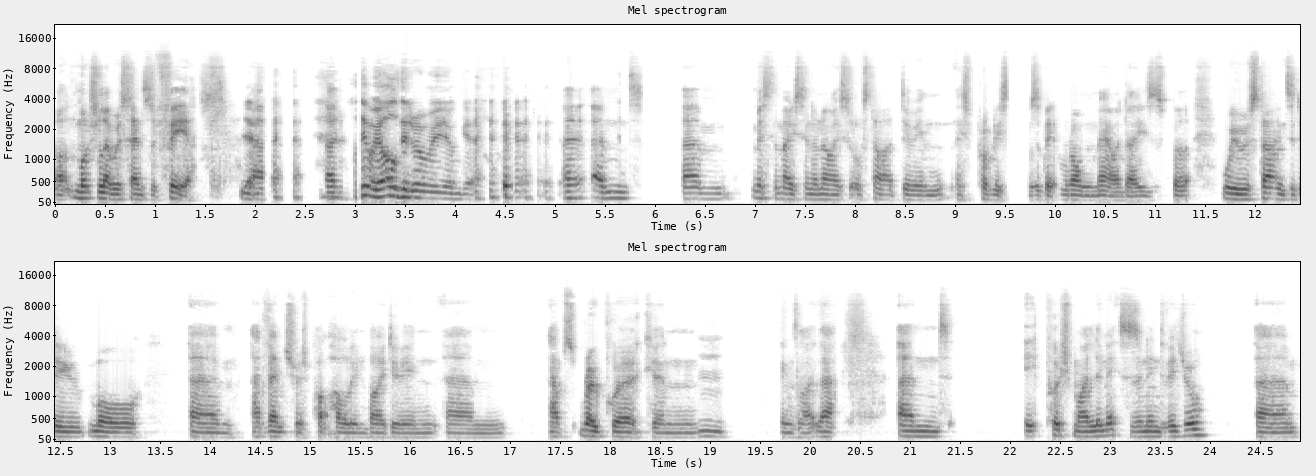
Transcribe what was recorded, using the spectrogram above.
much lower sense of fear. Yeah, uh, I think we all did when we were younger. and um, Mr. Mason and I sort of started doing this. Probably was a bit wrong nowadays, but we were starting to do more um, adventurous potholing by doing um, abs- rope work and mm. things like that, and it pushed my limits as an individual. Um,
